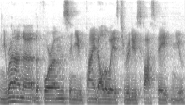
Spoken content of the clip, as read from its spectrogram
and you run on the, the forums and you find all the ways to reduce phosphate, and you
